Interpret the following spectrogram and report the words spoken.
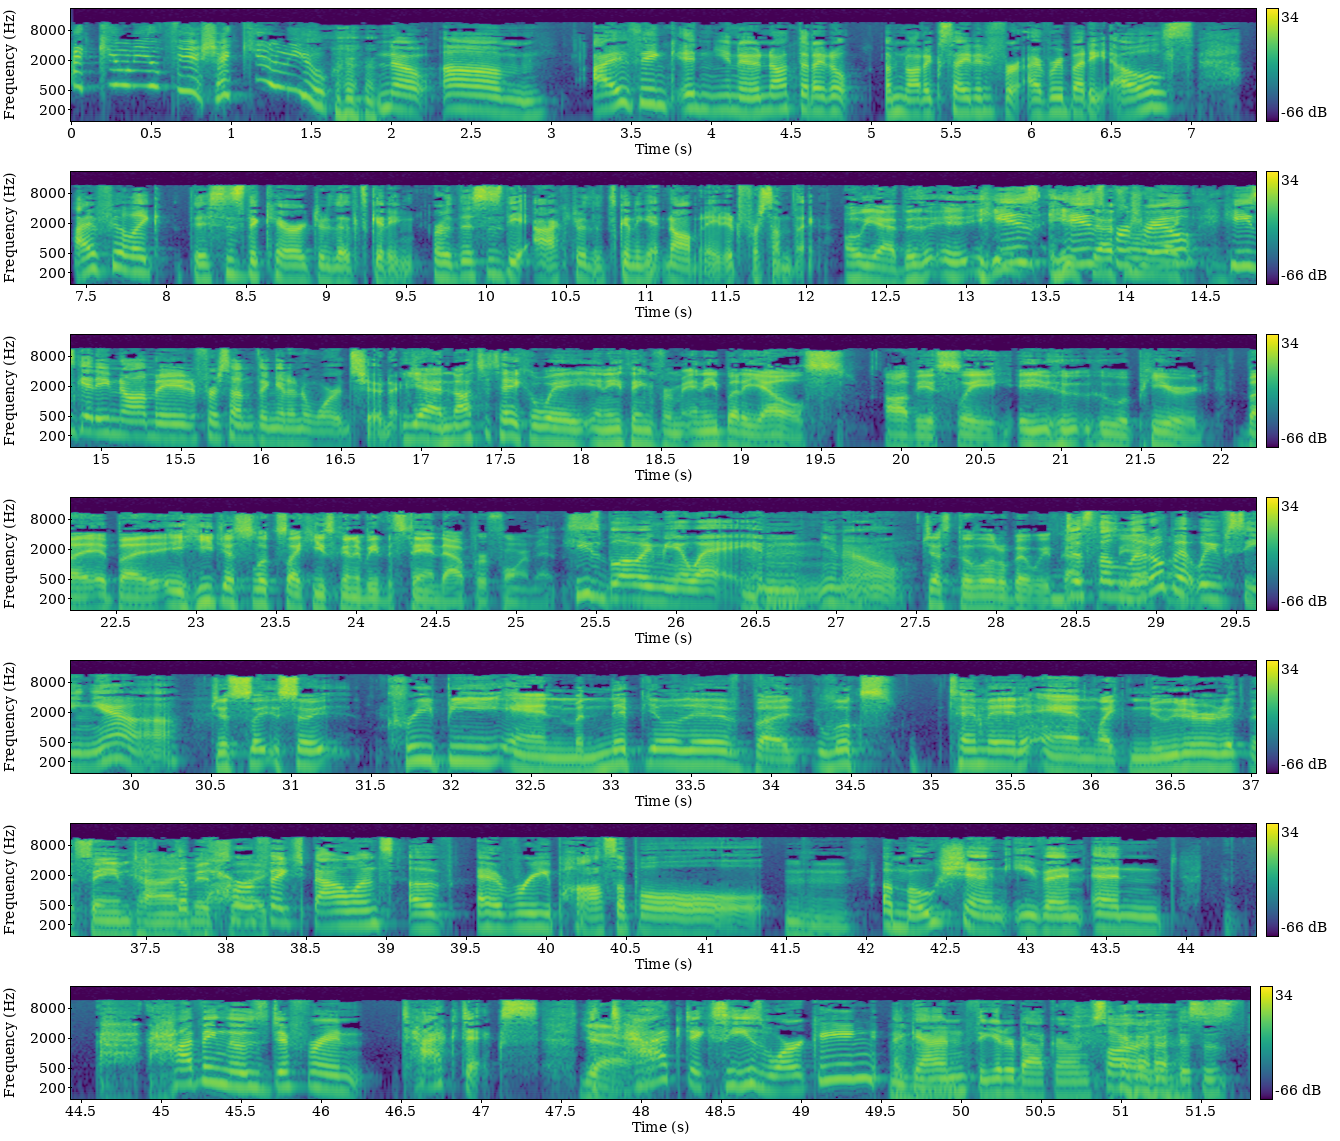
I kill you, fish. I kill you. no, um, I think, and you know, not that I don't, I'm not excited for everybody else. I feel like this is the character that's getting, or this is the actor that's going to get nominated for something. oh yeah, this, it, he's, His he's his portrayal, like- he's getting nominated for something in an awards show next. yeah, not to take away anything from anybody else. Obviously, eh, who who appeared, but but he just looks like he's going to be the standout performance. He's blowing me away, Mm-hmm. and you know, just a little bit we've got just the little bit we've seen. Yeah, just so, so creepy and manipulative, but looks timid and like neutered at the same time. the It's like- perfect balance of every possible Mm-hmm. emotion, even and having those different tactics. The Yeah. tactics he's working again, mm-hmm. theater background. Sorry, this is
